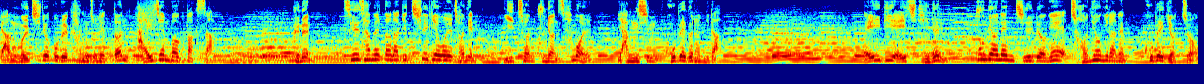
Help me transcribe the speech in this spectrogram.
약물 치료법을 강조했던 아이젠버그 박사. 그는 세상을 떠나기 7개월 전인 2009년 3월 양심 고백을 합니다. ADHD는 꾸며낸 질병의 전형이라는 고백이었죠.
